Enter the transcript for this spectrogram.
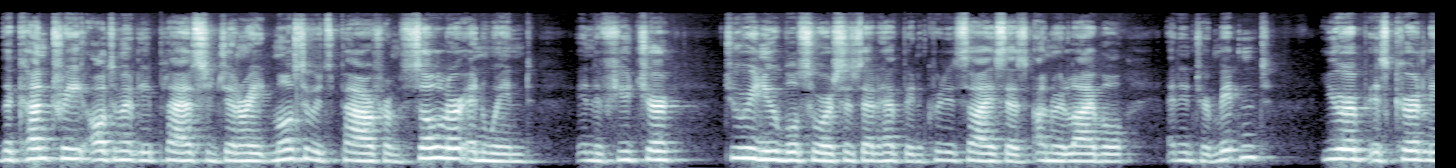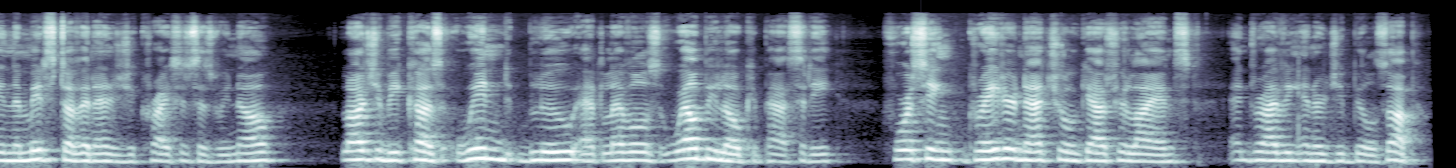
The country ultimately plans to generate most of its power from solar and wind in the future, two renewable sources that have been criticized as unreliable and intermittent. Europe is currently in the midst of an energy crisis, as we know, largely because wind blew at levels well below capacity, forcing greater natural gas reliance and driving energy bills up.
